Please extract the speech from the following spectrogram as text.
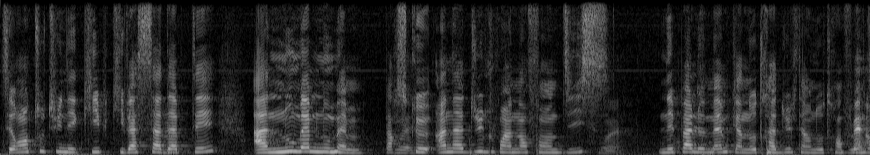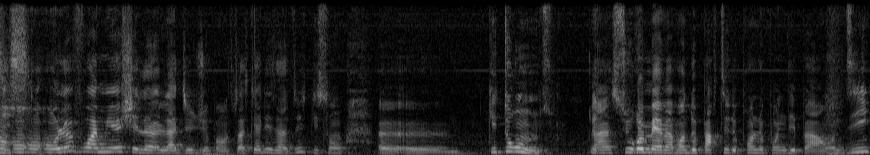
C'est vraiment toute une équipe qui va s'adapter à nous-mêmes, nous-mêmes. Parce qu'un adulte ou un enfant 10, n'est pas le même qu'un autre adulte et un autre enfant. Mais on, le voit mieux chez l'adulte, je pense, parce qu'il y a des adultes qui sont euh, euh, qui tournent hein, sur eux-mêmes avant de partir, de prendre le point de départ. On dit,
